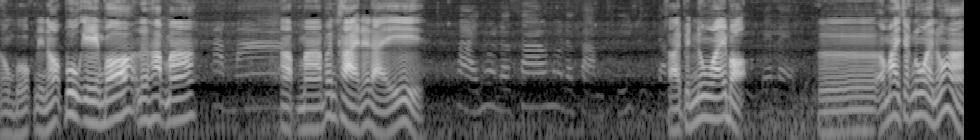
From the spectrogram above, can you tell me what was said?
น้องบกนี่เนาะปลูกเองบ่หรือหับมาทำมาหับมาเพิ่นขายได้ไดขายหน่วยละเศร้าหน่วยละสามสิบอีกขายเป็นหน่วยบ่แม่แหละเออเอาไม้จากหน่วยเนาะฮะ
